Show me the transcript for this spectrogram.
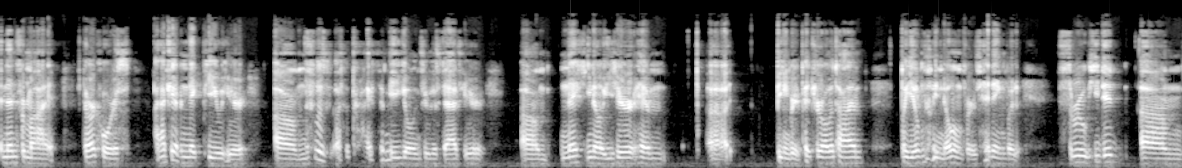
And then for my dark horse, I actually have Nick Pugh here. Um, this was a surprise to me going through the stats here. Um, Nick, you know, you hear him uh, being a great pitcher all the time, but you don't really know him for his hitting. But through, he did um,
